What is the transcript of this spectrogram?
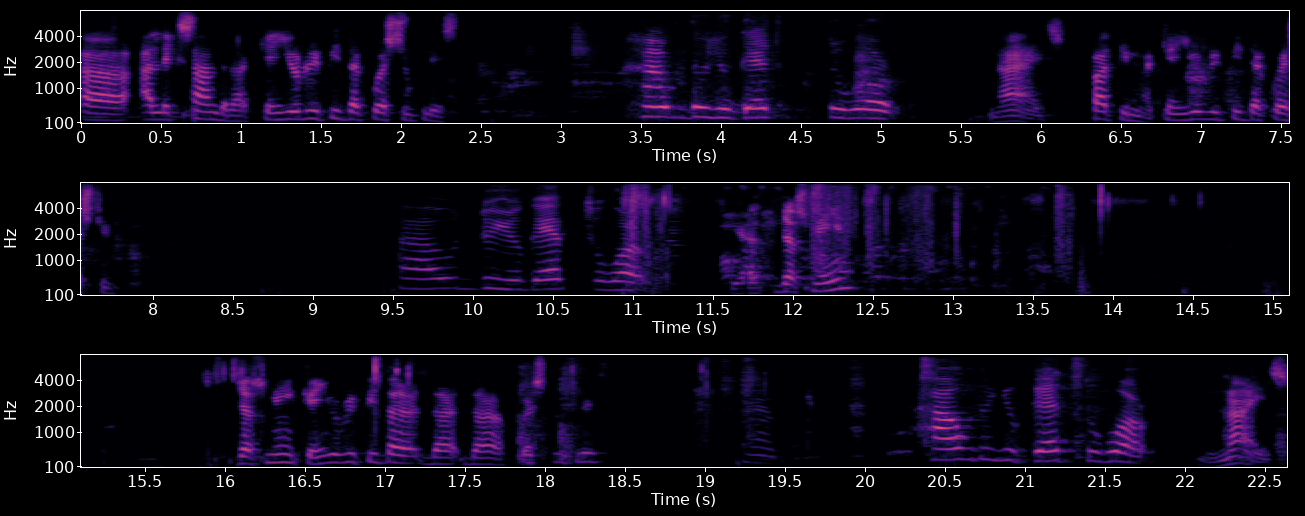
Uh, Alexandra, can you repeat the question, please? How do you get to work? Nice. Fatima, can you repeat the question? How do you get to work? Yes, Jasmine? Jasmine, can you repeat the, the, the question, please? Um, how do you get to work? Nice.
